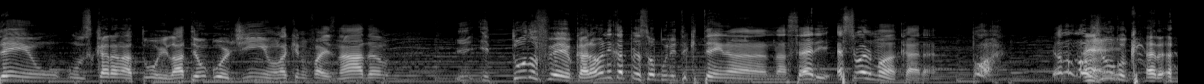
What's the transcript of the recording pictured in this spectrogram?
tem um- uns caras na torre lá, tem um gordinho lá que não faz nada. E, e tudo feio, cara. A única pessoa bonita que tem na, na série é sua irmã, cara. Porra, eu não, não É. julgo, cara.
